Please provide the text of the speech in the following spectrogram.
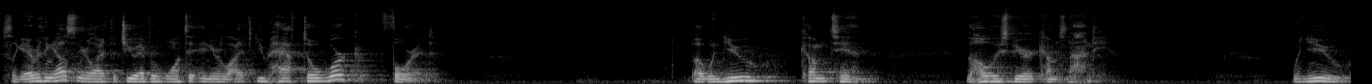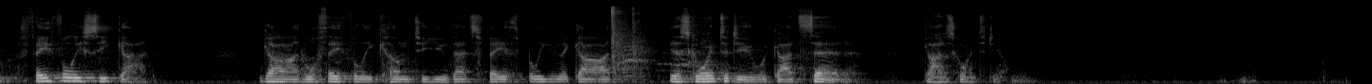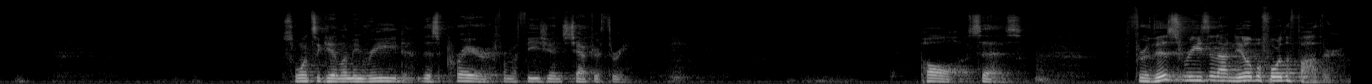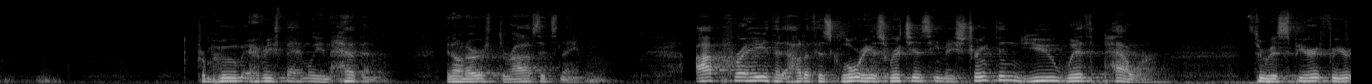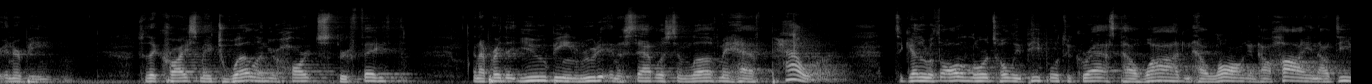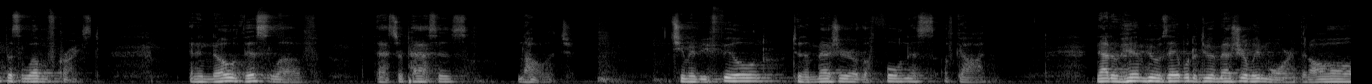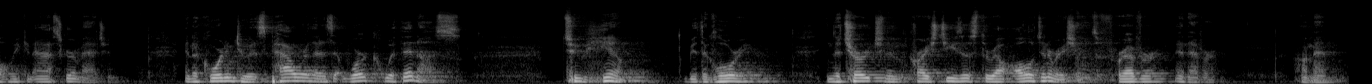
It's like everything else in your life that you ever wanted in your life, you have to work for it. But when you come 10, the Holy Spirit comes 90. When you faithfully seek God, God will faithfully come to you. That's faith, believing that God is going to do what God said God is going to do. So, once again, let me read this prayer from Ephesians chapter 3. Paul says, For this reason I kneel before the Father, from whom every family in heaven and on earth derives its name. I pray that out of his glorious riches he may strengthen you with power through his Spirit for your inner being, so that Christ may dwell in your hearts through faith. And I pray that you, being rooted and established in love, may have power together with all the Lord's holy people, to grasp how wide and how long and how high and how deep is the love of Christ, and to know this love that surpasses knowledge, that you may be filled to the measure of the fullness of God. Now, to him who is able to do immeasurably more than all we can ask or imagine, and according to his power that is at work within us, to him be the glory in the church and in Christ Jesus throughout all generations, forever and ever. Amen.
